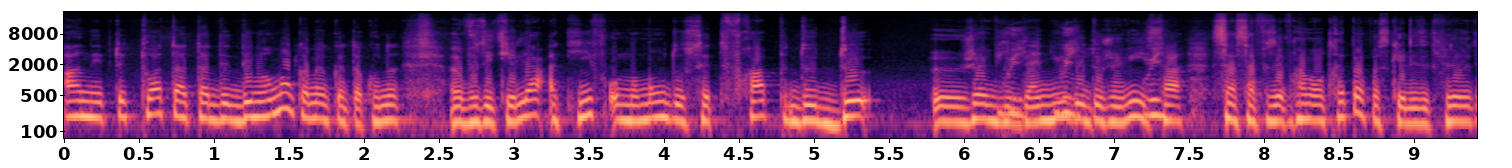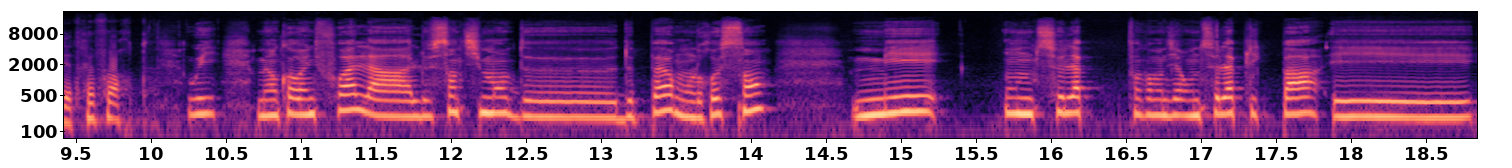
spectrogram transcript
Anne, peut-être toi, tu as, des, moments quand même, quand vous étiez là à Kiev au moment de cette frappe de deux euh, la nuit de janvier, ça, ça, ça, faisait vraiment très peur parce que les explosions étaient très fortes. Oui, mais encore une fois, le sentiment de, peur, on le ressent, mais on ne se comment dire, on ne se l'applique pas et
